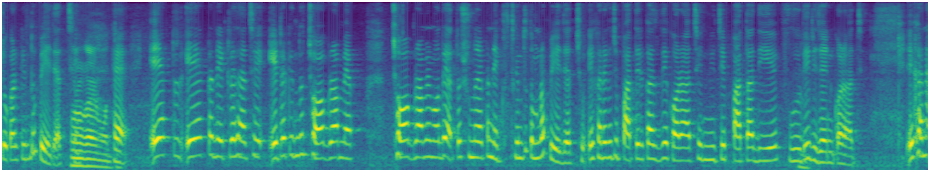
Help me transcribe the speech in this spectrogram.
চোকার কিন্তু পেয়ে যাচ্ছে। 15 গ্রামের মধ্যে। হ্যাঁ এই একটা এই একটা নেকলেস আছে এটা কিন্তু ছ গ্রাম ছ গ্রামের মধ্যে এত সুন্দর একটা নেকলেস কিন্তু তোমরা পেয়ে যাচ্ছ। এখানে কিছু পাতের কাজ দিয়ে করা আছে নিচে পাতা দিয়ে ফুল দিয়ে ডিজাইন করা আছে। এখানে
